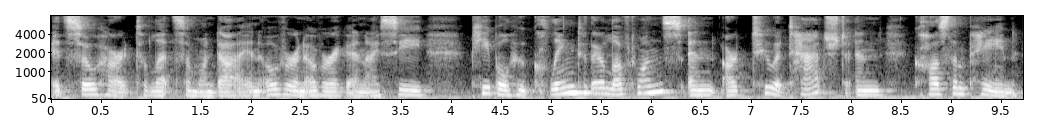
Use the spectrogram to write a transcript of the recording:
It's so hard to let someone die. And over and over again, I see people who cling to their loved ones and are too attached and cause them pain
